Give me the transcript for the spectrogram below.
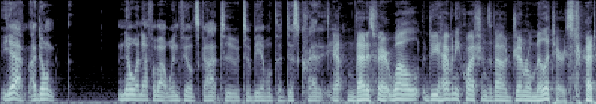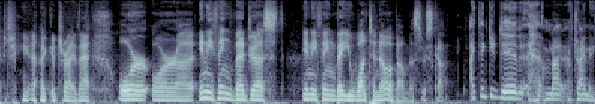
yeah, I don't know enough about Winfield Scott to to be able to discredit you. Yeah, that is fair. Well, do you have any questions about general military strategy? I could try that, or or uh, anything that just anything that you want to know about Mr. Scott. I think you did. I'm not. I'm trying to.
